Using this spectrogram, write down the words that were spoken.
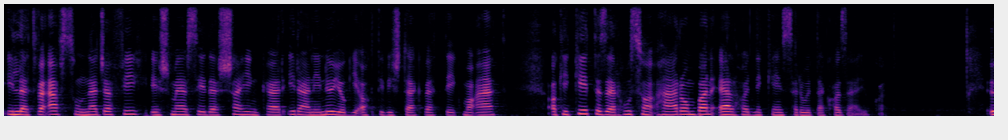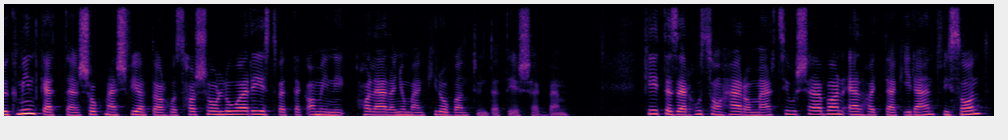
illetve Afsun Najafi és Mercedes Shahinkar iráni nőjogi aktivisták vették ma át, akik 2023-ban elhagyni kényszerültek hazájukat. Ők mindketten sok más fiatalhoz hasonlóan részt vettek Amini halála nyomán kirobbant tüntetésekben. 2023 márciusában elhagyták Iránt, viszont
